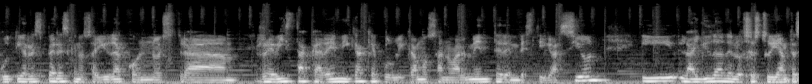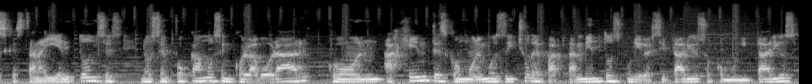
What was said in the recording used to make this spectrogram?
Gutiérrez Pérez, que nos ayuda con nuestra revista académica que publicamos anualmente de investigación, y la ayuda de los estudiantes que están ahí. Entonces, nos enfocamos en colaborar con agentes como como hemos dicho, departamentos universitarios o comunitarios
